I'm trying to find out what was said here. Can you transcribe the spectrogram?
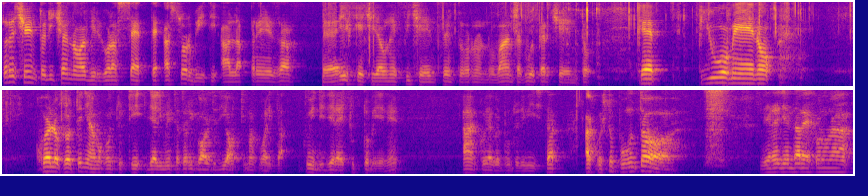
319,7 assorbiti alla presa il che ci dà un'efficienza intorno al 92% che è più o meno quello che otteniamo con tutti gli alimentatori gold di ottima qualità. Quindi direi tutto bene anche da quel punto di vista. A questo punto direi di andare con una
